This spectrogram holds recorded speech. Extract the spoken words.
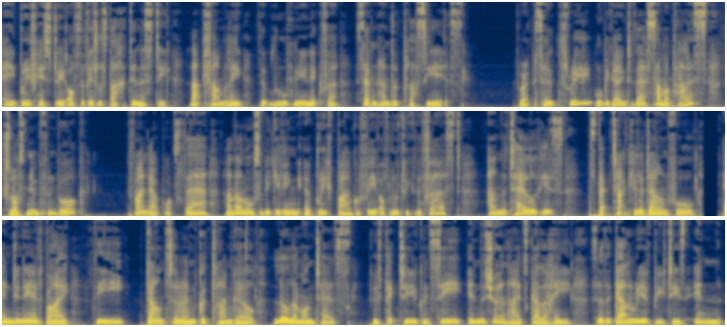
a brief history of the Wittelsbach dynasty, that family that ruled Munich for 700 plus years. For episode 3, we'll be going to their summer palace, Schloss Nymphenburg, to find out what's there, and I'll also be giving a brief biography of Ludwig I and the tale of his spectacular downfall, engineered by the dancer and good time girl Lola Montez, whose picture you can see in the Schönheitsgalerie, so the Gallery of Beauties in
